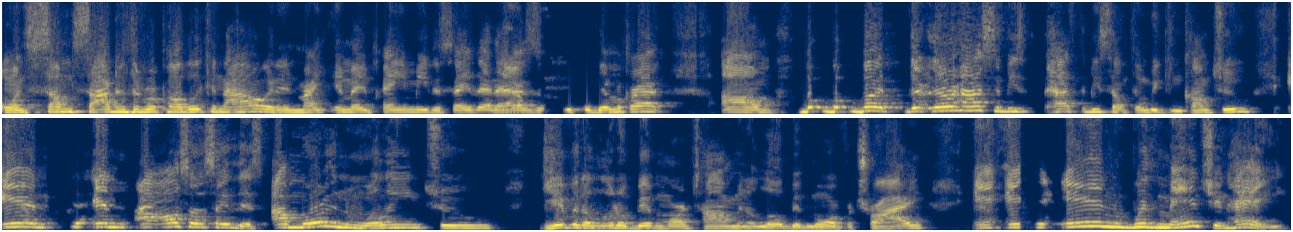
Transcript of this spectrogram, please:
on some side of the Republican aisle, and it might it may pain me to say that yep. as a super Democrat. Um, but but, but there, there has to be has to be something we can come to. And yep. and I also say this: I'm more than willing to give it a little bit more time and a little bit more of a try. And, and, and with Manchin, hey,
